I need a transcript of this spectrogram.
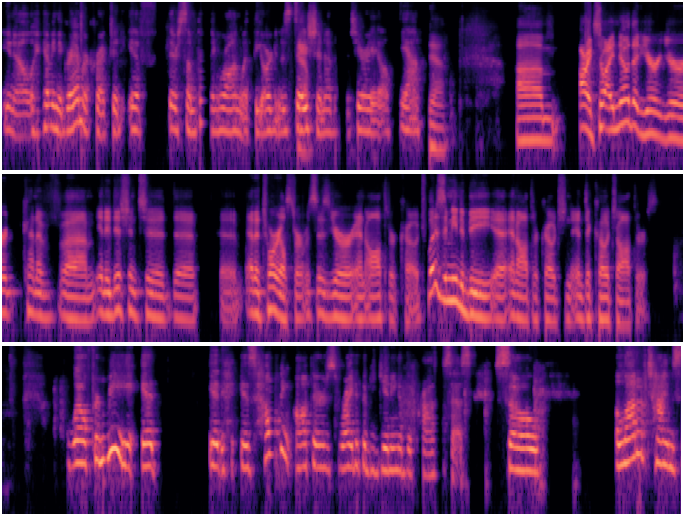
you know having the grammar corrected if there's something wrong with the organization yeah. of the material. Yeah. Yeah. Um all right, so I know that you're you're kind of um, in addition to the uh, editorial services, you're an author coach. What does it mean to be an author coach and, and to coach authors? Well, for me, it it is helping authors right at the beginning of the process. So a lot of times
